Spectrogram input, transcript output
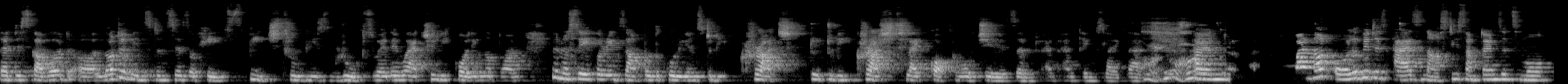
that discovered a lot of instances of hate speech through these groups where they were actually calling upon, you know, say for example, the Koreans to be crushed, to, to be crushed like cockroaches and, and, and things like that. Oh, and while not all of it is as nasty, sometimes it's more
